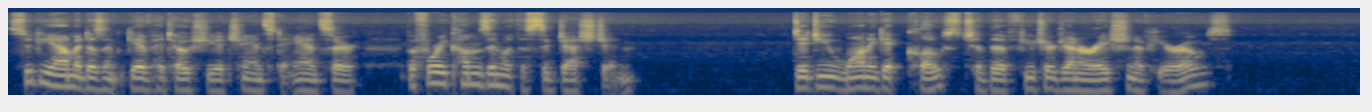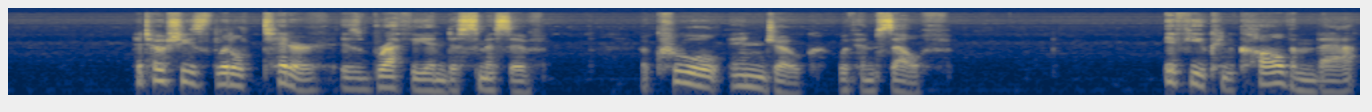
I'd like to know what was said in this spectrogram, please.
Sugiyama doesn't give Hitoshi a chance to answer before he comes in with a suggestion. Did you want to get close to the future generation of heroes? Hitoshi's little titter is breathy and dismissive, a cruel in joke with himself. If you can call them that.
